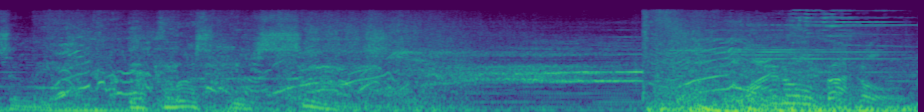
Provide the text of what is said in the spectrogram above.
Easily. It must be seized. Final battle.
